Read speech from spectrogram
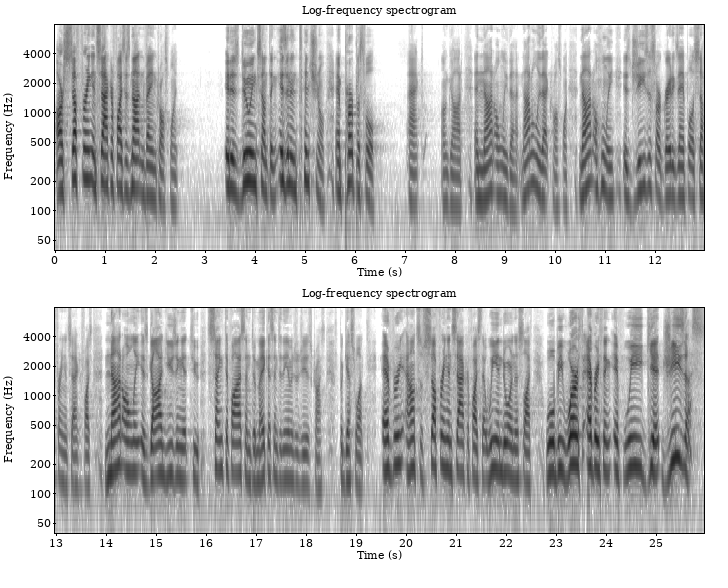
Our suffering and sacrifice is not in vain, Crosspoint. It is doing something, is an intentional and purposeful act on God. And not only that, not only that, Crosspoint, not only is Jesus our great example of suffering and sacrifice, not only is God using it to sanctify us and to make us into the image of Jesus Christ, but guess what? Every ounce of suffering and sacrifice that we endure in this life will be worth everything if we get Jesus.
